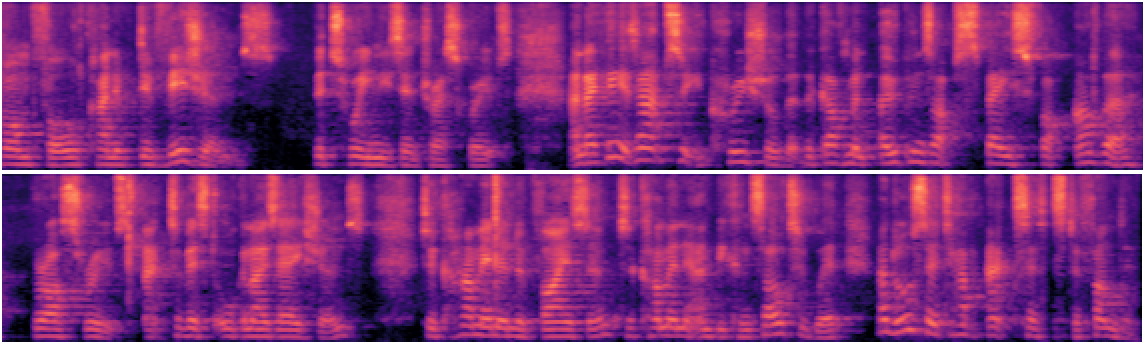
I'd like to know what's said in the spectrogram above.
harmful kind of divisions between these interest groups. And I think it's absolutely crucial that the government opens up space for other grassroots activist organisations to come in and advise them, to come in and be consulted with, and also to have access to funding.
